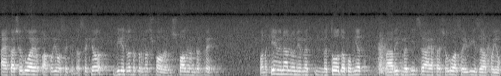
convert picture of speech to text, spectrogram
a ia ka qëllu ai apo jo se kjo dihet vetëm përmes shpalljes, shpallja është ndërpre. Po nuk kemi ne ndonjë metodë apo mjet me arrit me ditë se a ia ka qëllu asaj vize apo jo.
